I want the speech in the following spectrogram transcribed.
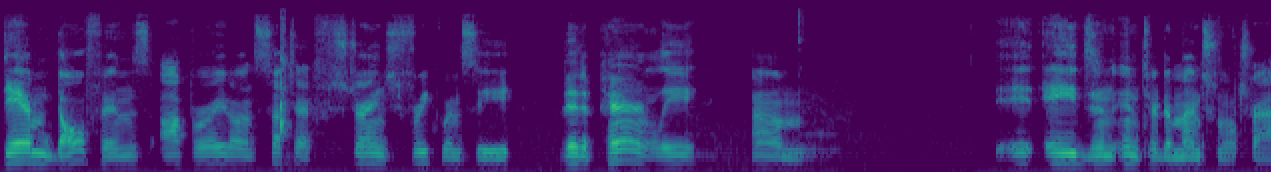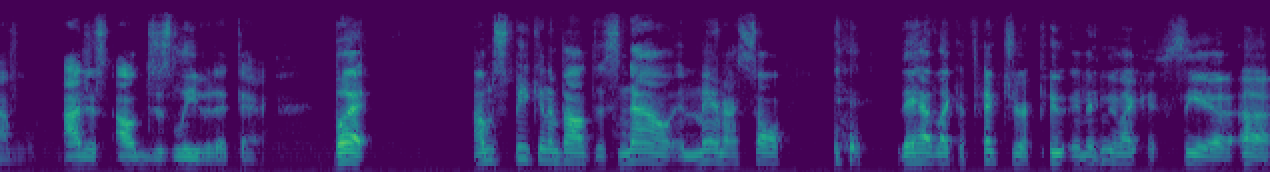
damn dolphins operate on such a strange frequency that apparently um, it aids in interdimensional travel. I just I'll just leave it at there. But I'm speaking about this now, and man, I saw they had like a picture of Putin and like a sea of uh,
